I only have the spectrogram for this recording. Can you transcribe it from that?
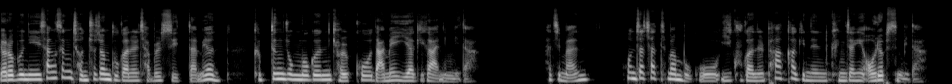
여러분이 상승 전초전 구간을 잡을 수 있다면 급등 종목은 결코 남의 이야기가 아닙니다. 하지만 혼자 차트만 보고 이 구간을 파악하기는 굉장히 어렵습니다.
